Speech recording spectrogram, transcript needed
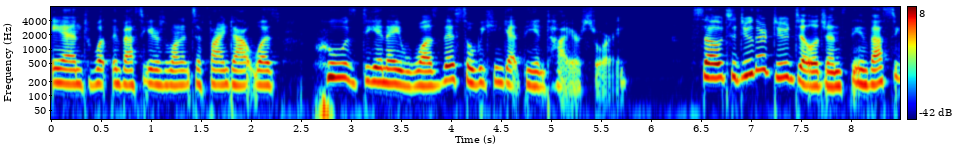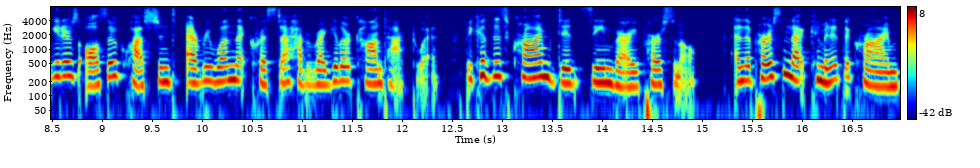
And what the investigators wanted to find out was whose DNA was this so we can get the entire story. So, to do their due diligence, the investigators also questioned everyone that Christa had regular contact with because this crime did seem very personal. And the person that committed the crime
